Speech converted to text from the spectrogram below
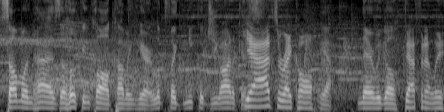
someone has a hooking call coming here. Looks like Miko Giannikis. Yeah, that's the right call. Yeah. And there we go. Definitely.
